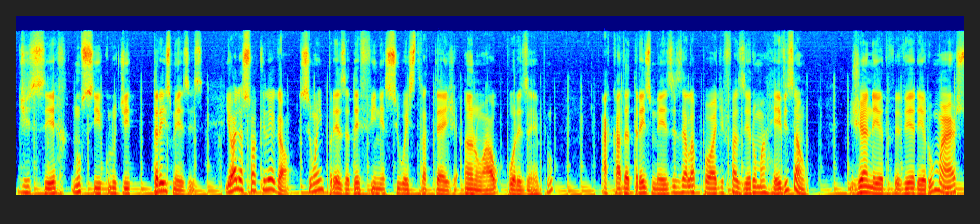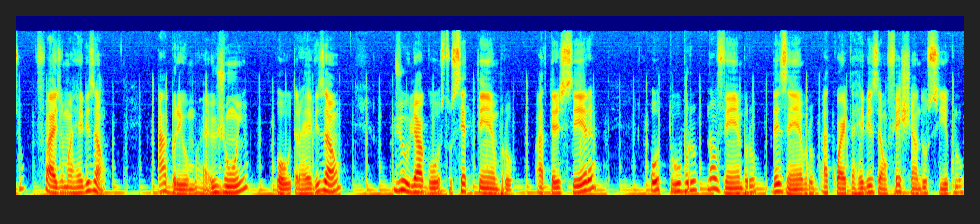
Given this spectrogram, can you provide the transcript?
de ser no ciclo de três meses. E olha só que legal: se uma empresa define a sua estratégia anual, por exemplo, a cada três meses ela pode fazer uma revisão. Janeiro, fevereiro, março, faz uma revisão. Abril, maio, junho, outra revisão. Julho, agosto, setembro, a terceira outubro, novembro, dezembro, a quarta revisão, fechando o ciclo,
